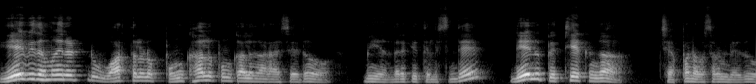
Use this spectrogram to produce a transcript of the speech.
ఏ విధమైనటువంటి వార్తలను పుంఖాలు పుంఖాలుగా రాసేదో మీ అందరికీ తెలిసిందే. నేను ప్రత్యేకంగా చెప్పనవసరం లేదు.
